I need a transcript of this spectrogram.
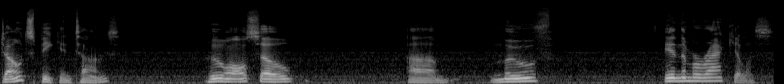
don't speak in tongues, who also um, move in the miraculous?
